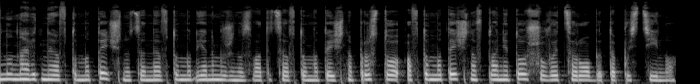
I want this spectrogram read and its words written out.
Ну, навіть не автоматично, це не автомат... я не можу назвати це автоматично, просто автоматично в плані того, що ви це робите постійно.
